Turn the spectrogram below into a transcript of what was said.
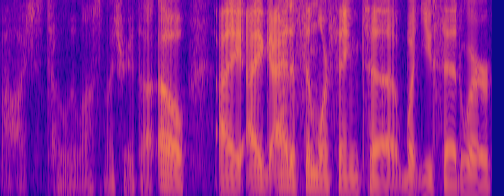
oh, I just totally lost my train of thought. Oh, I, I, I had a similar thing to what you said, where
